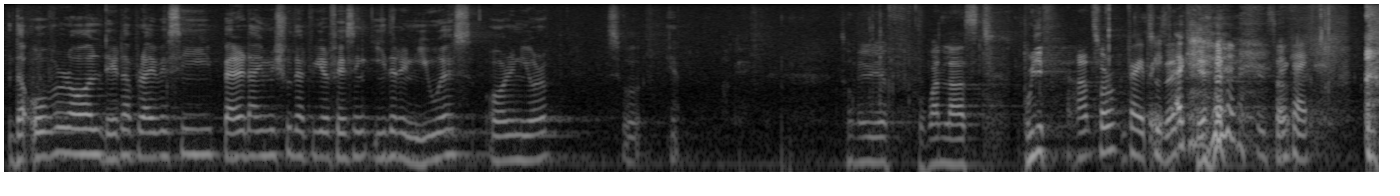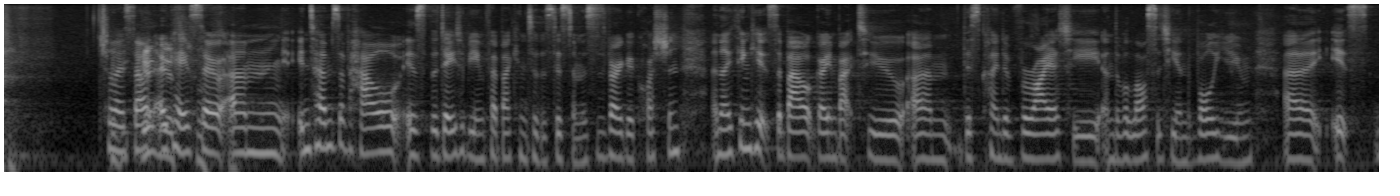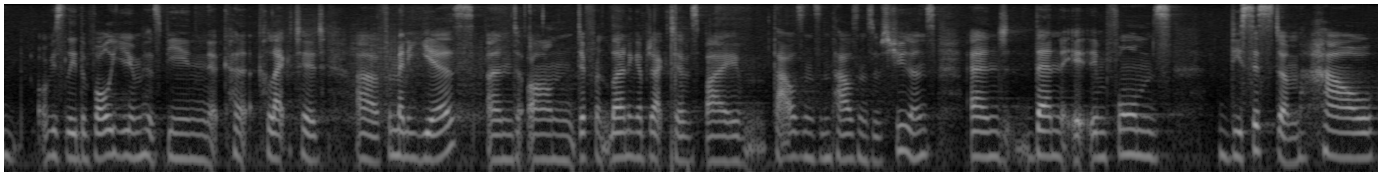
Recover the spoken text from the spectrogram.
the overall data privacy paradigm issue that we are facing either in US or in Europe. So, yeah. Okay. So maybe we have one last brief answer. Very brief. Okay. Yeah. okay. Shall I start? Yeah, okay, yes. so um, in terms of how is the data being fed back into the system, this is a very good question. And I think it's about going back to um, this kind of variety and the velocity and the volume. Uh, it's obviously the volume has been co collected uh, for many years and on different learning objectives by thousands and thousands of students. And then it informs the system how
